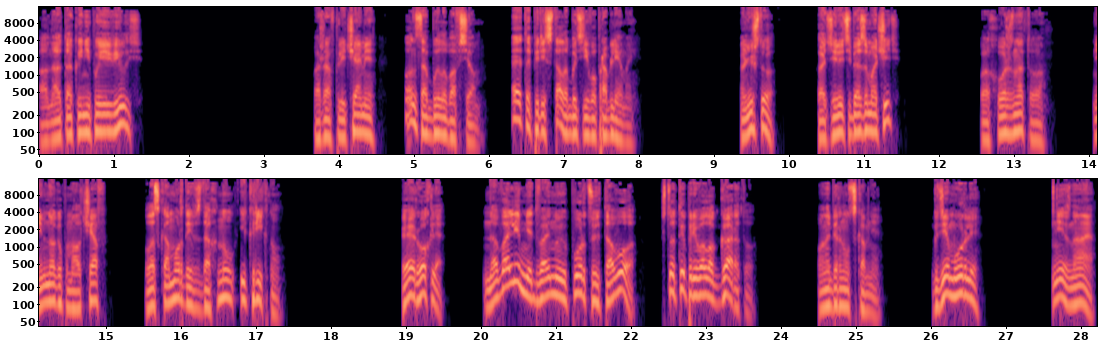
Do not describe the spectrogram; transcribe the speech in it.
Она так и не появилась? Пожав плечами, он забыл обо всем. Это перестало быть его проблемой. «Они что, хотели тебя замочить?» «Похоже на то». Немного помолчав, Плоскомордый вздохнул и крикнул. «Эй, Рохля, навали мне двойную порцию того, что ты приволок Гаррету!» Он обернулся ко мне. «Где Мурли?» «Не знаю.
